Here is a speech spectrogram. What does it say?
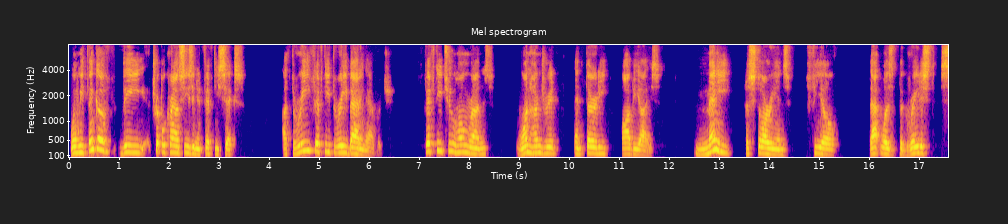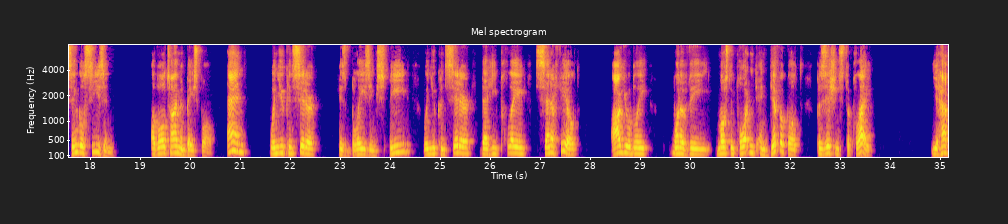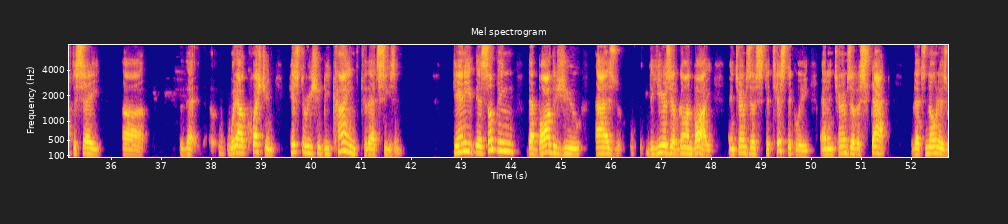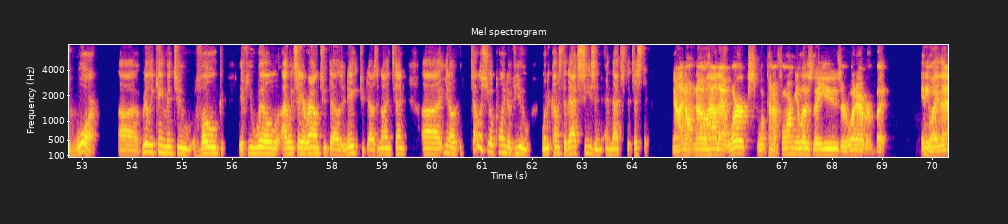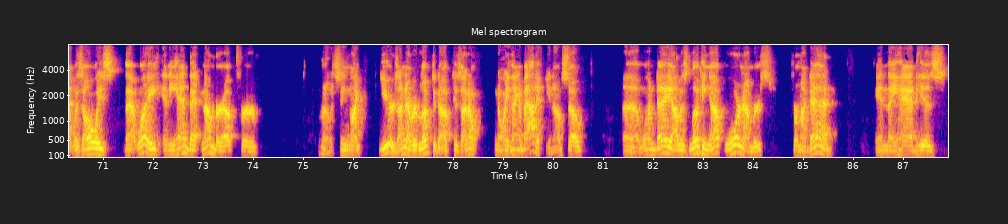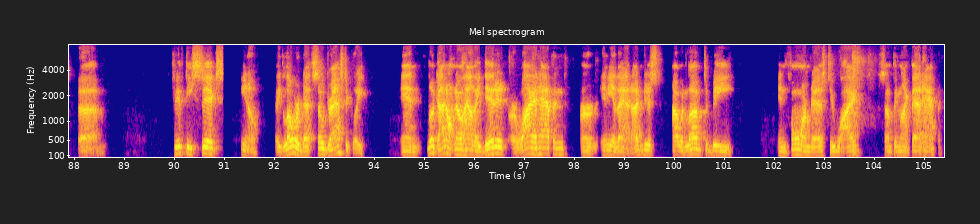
when we think of the Triple Crown season in 56, a 353 batting average, 52 home runs, 130 RBIs. Many historians feel that was the greatest single season of all time in baseball. And when you consider his blazing speed, when you consider that he played center field, arguably one of the most important and difficult positions to play, you have to say uh, that without question, history should be kind to that season. Danny, there's something that bothers you as the years have gone by in terms of statistically and in terms of a stat that's known as WAR uh, really came into vogue if you will i would say around 2008 2009 10 uh, you know tell us your point of view when it comes to that season and that statistic. Now i don't know how that works what kind of formulas they use or whatever but anyway that was always that way and he had that number up for I don't know it seemed like years. I never looked it up because i don't know anything about it you know? So uh, one day I was looking up WAR numbers for my dad, and they had his uh, 56. You know, they lowered that so drastically. And look, I don't know how they did it or why it happened or any of that. I just, I would love to be informed as to why something like that happened.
